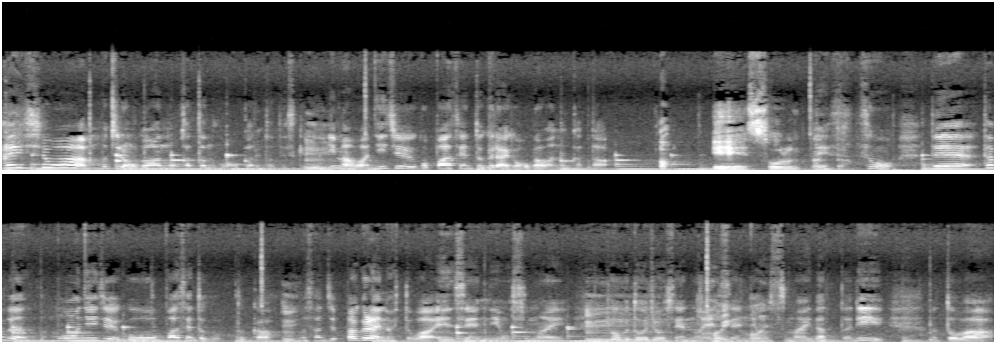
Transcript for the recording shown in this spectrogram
最初はもちろん小川の方の方が多かったんですけど、うん。今は25%ぐらいが小川の方あえー、そうなんだ。そう。で多分もう25%とか、うん。まあ、30%ぐらいの人は沿線にお住まい東武東上線の沿線にはいはい。お住まいだったり、あとは、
